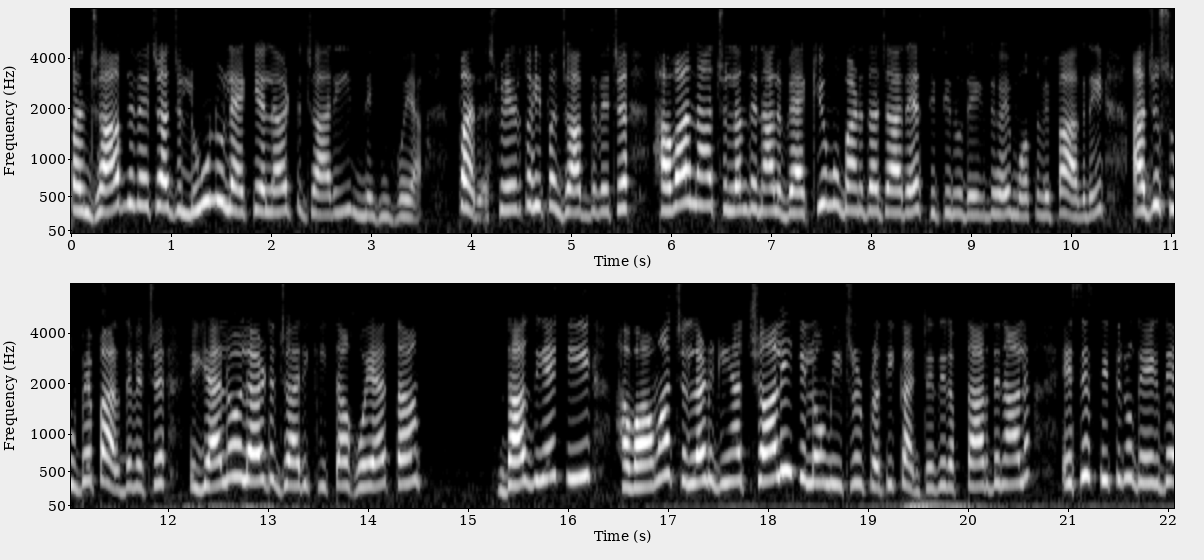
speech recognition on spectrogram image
ਪੰਜਾਬ ਦੇ ਵਿੱਚ ਅੱਜ ਲੂ ਨੂੰ ਲੈ ਕੇ ਅਲਰਟ ਜਾਰੀ ਨਹੀਂ ਹੋਇਆ। ਪਰ ਸਵੇਰ ਤੋਂ ਹੀ ਪੰਜਾਬ ਦੇ ਵਿੱਚ ਹਵਾ ਨਾ ਚੱਲਣ ਦੇ ਨਾਲ ਵੈਕਿਊਮ ਬਣਦਾ ਜਾ ਰਿਹਾ। ਸਥਿਤੀ ਨੂੰ ਦੇਖਦੇ ਹੋਏ ਮੌਸਮ ਵਿਭਾਗ ਨੇ ਅੱਜ ਸੂਬੇ ਭਰ ਦੇ ਵਿੱਚ ਯੈਲੋ ਅਲਰਟ ਜਾਰੀ ਕੀਤਾ ਹੋਇਆ ਤਾਂ ਦੱਸ ਦਈਏ ਕਿ ਹਵਾਵਾਂ ਚੱਲਣਗੀਆਂ 40 ਕਿਲੋਮੀਟਰ ਪ੍ਰਤੀ ਘੰਟੇ ਦੀ ਰਫ਼ਤਾਰ ਦੇ ਨਾਲ। ਇਸੇ ਸਥਿਤੀ ਨੂੰ ਦੇਖਦੇ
